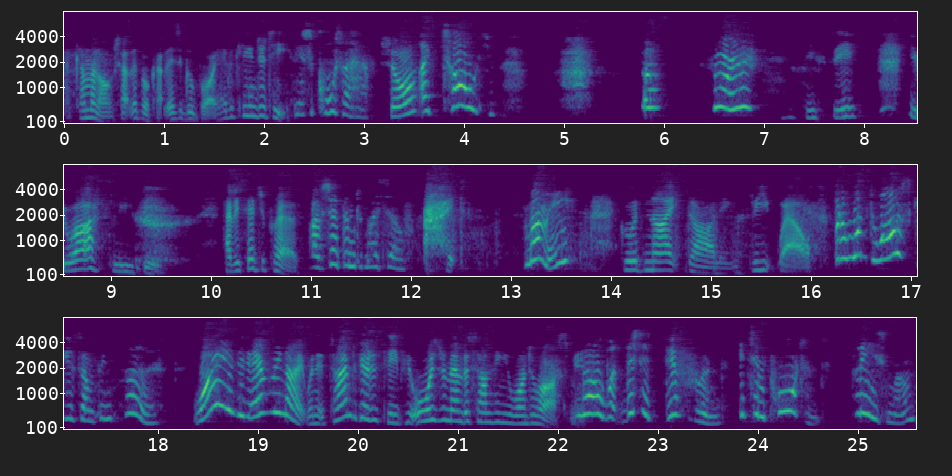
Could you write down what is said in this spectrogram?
Now, come along, shut the book up. There's a good boy. Have you cleaned your teeth? Yes, of course I have. Sure? I told you. Oh, sorry. You see, you are sleepy. Have you said your prayers? I've said them to myself. Right. Mummy, Good night, darling. Sleep well. but I want to ask you something first. Why is it every night when it's time to go to sleep you always remember something you want to ask me? No, but this is different. It's important. Please, Mum.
